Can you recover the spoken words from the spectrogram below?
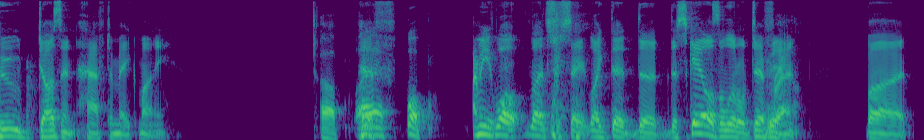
who doesn't have to make money? uh, PIF. uh, well, I mean, well, let's just say like the the the scale is a little different, Yeah. but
